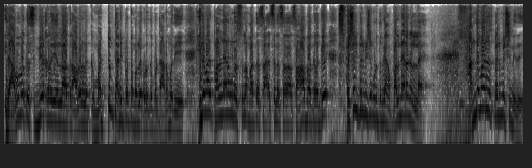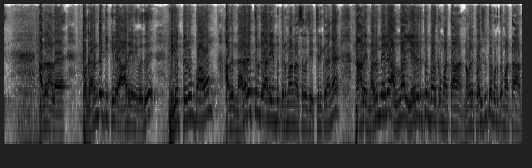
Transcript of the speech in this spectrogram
இது அபுபக்கர் சித்தியக் ரதி அல்லாஹத்தில் அவர்களுக்கு மட்டும் தனிப்பட்ட முறையில் கொடுக்கப்பட்ட அனுமதி. இந்த மாதிரி பல நேரங்களில் சில மற்ற ச- சில ச- ஸ்பெஷல் பெர்மிஷன் கொடுத்துருக்காங்க. பல நேரங்களில். அந்த மாதிரி பெர்மிஷன் இது. அதனால இப்ப கரண்டைக்கு கீழே ஆடை அணிவது மிக பெரும் பாவம். அது நரகத்தினுடைய ஆடை என்று பெருமான எச்சரிக்கிறாங்க. நாளை மறுமையிலே அல்லாஹ் ஏறெடுத்தும் பார்க்க மாட்டான். நம்மளை பரிசுத்தப்படுத்த மாட்டான்.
